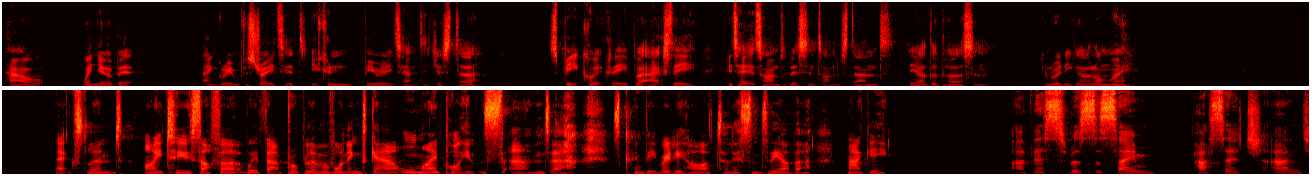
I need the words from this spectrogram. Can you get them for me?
how, when you're a bit angry and frustrated, you can be really tempted just to speak quickly, but actually, if you take the time to listen to understand the other person, can really go a long way. Excellent. I too suffer with that problem of wanting to get out all my points, and uh, it's going to be really hard to listen to the other. Maggie. Uh, this was the same passage, and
